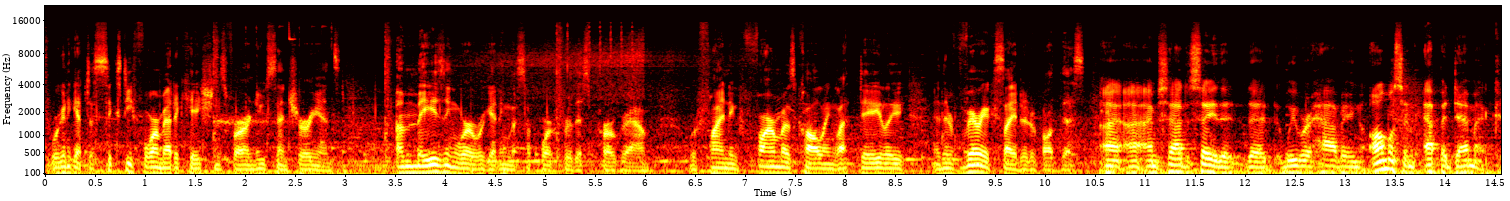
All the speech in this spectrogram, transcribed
we're going to get to 64 medications for our new centurions. Amazing where we're getting the support for this program. We're finding pharmas calling daily, and they're very excited about this. I, am sad to say that, that we were having almost an epidemic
